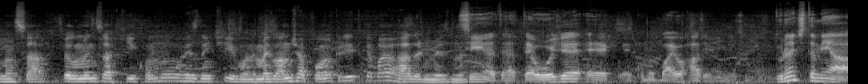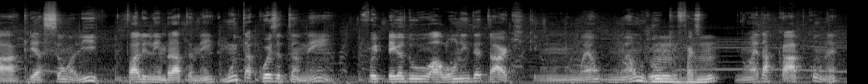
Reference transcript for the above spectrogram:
lançar, pelo menos aqui, como Resident Evil, né? Mas lá no Japão eu acredito que é Biohazard mesmo, né? Sim, até, até hoje é, é, é como Biohazard mesmo. Durante também a criação ali, vale lembrar também, muita coisa também foi pega do Alone in the Dark, que não, não é, não é um jogo que faz. Uhum. não é da Capcom, né?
